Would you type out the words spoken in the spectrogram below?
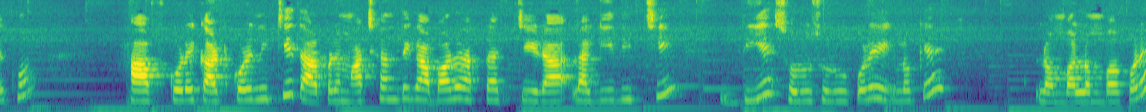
দেখুন হাফ করে কাট করে নিচ্ছি, তারপরে মাঝখান থেকে আবারও একটা চেরা লাগিয়ে দিচ্ছি, দিয়ে সরু সরু করে এগুলোকে লম্বা লম্বা করে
